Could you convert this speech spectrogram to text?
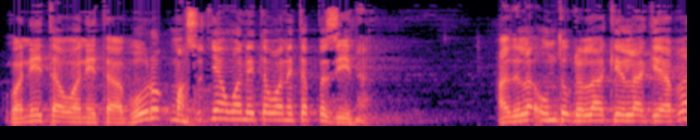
Wanita-wanita buruk maksudnya wanita-wanita pezina. Adalah untuk lelaki-lelaki apa?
